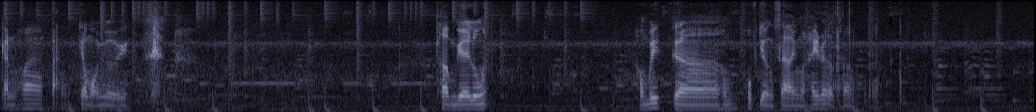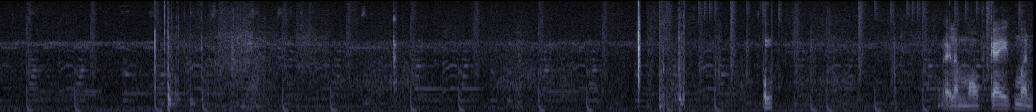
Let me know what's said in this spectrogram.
Cành hoa tặng cho mọi người. Thơm ghê luôn á không biết uh, không hút dần sao nhưng mà thấy rất là thơm. Đây là một cây của mình.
